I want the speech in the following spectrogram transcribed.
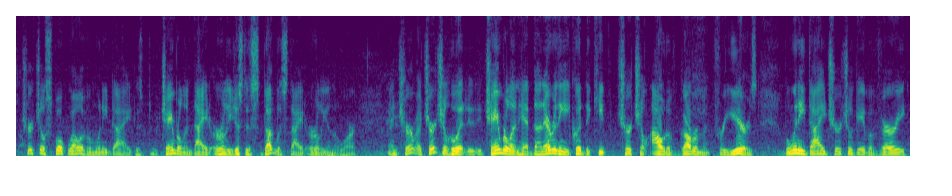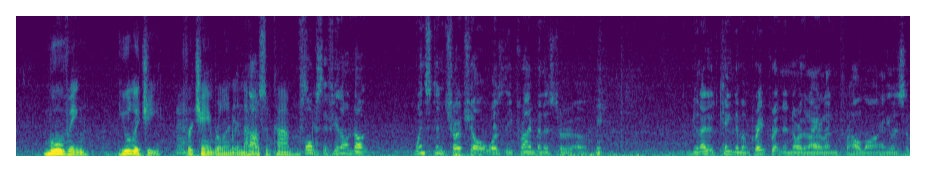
So. Churchill spoke well of him when he died, because Chamberlain died early, just as Douglas died early in the war. And Chur- Churchill, who had, Chamberlain had done everything he could to keep Churchill out of government for years, but when he died, Churchill gave a very moving eulogy hmm. for Chamberlain in the Now, House of Commons. Folks, if you don't know, Winston Churchill was the Prime Minister of United Kingdom of Great Britain and Northern Ireland for how long? And he was a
